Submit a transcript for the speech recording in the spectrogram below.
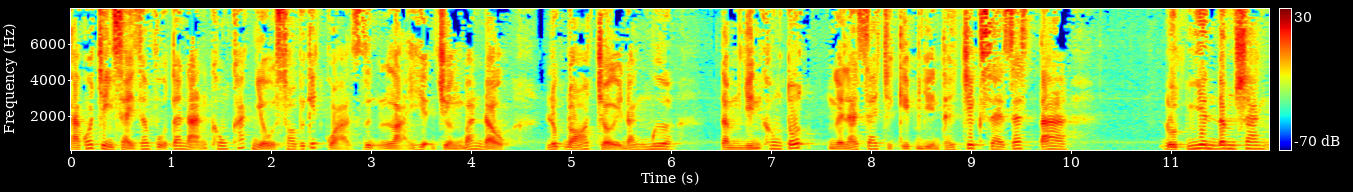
Cả quá trình xảy ra vụ tai nạn không khác nhiều so với kết quả dựng lại hiện trường ban đầu. Lúc đó trời đang mưa, Tầm nhìn không tốt, Người lái xe chỉ kịp nhìn thấy chiếc xe Zesta Đột nhiên đâm sang.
